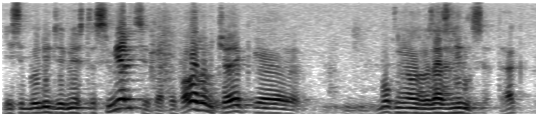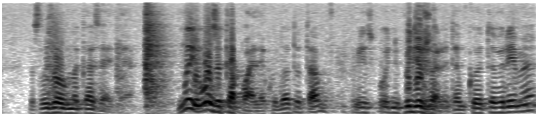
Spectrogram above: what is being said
Если бы люди вместо смерти, так, предположим, человек, э, Бог на него разозлился, так, заслужил наказание. Ну, его закопали куда-то там, в преисподнюю, подержали там какое-то время,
